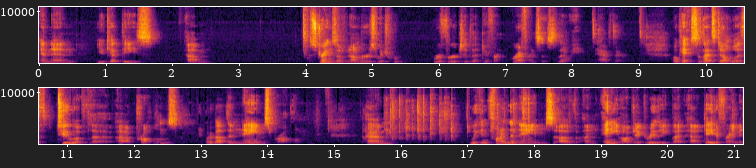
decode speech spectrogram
and then you get these um, strings of numbers which re refer to the different references that we have there. Okay, so that's dealt with two of the uh, problems. What about the names problem? Um, we can find the names of an, any object really, but a data frame in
